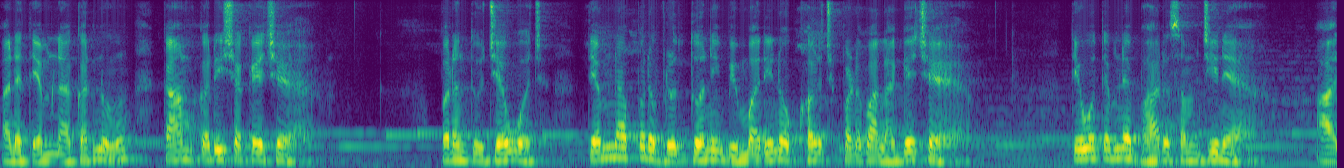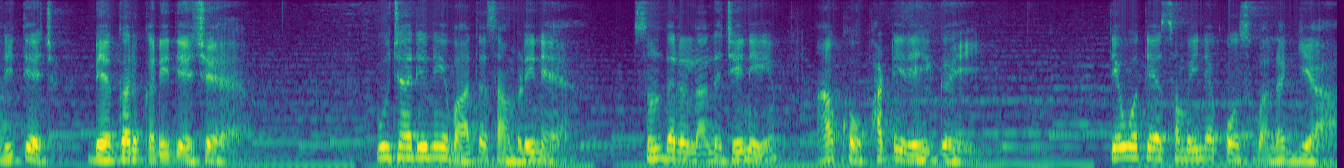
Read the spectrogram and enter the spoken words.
અને તેમના ઘરનું કામ કરી શકે છે. પરંતુ જેવો જ તેમના પર વૃદ્ધોની બીમારીનો ખર્ચ પડવા લાગે છે, તેઓ તેમને ભાર સમજીને આ રીતે જ બેઘર કરી દે છે. પૂજારીની વાત સાંભળીને સુંદરલાલજીની આંખો ફાટી રહી ગઈ. તેઓ તે સમયને કોસવા લાગ્યા,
